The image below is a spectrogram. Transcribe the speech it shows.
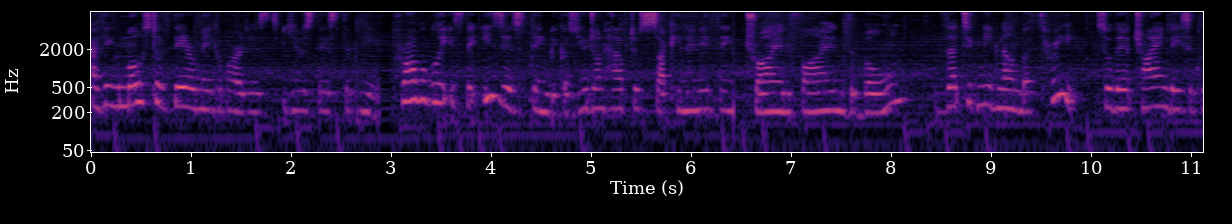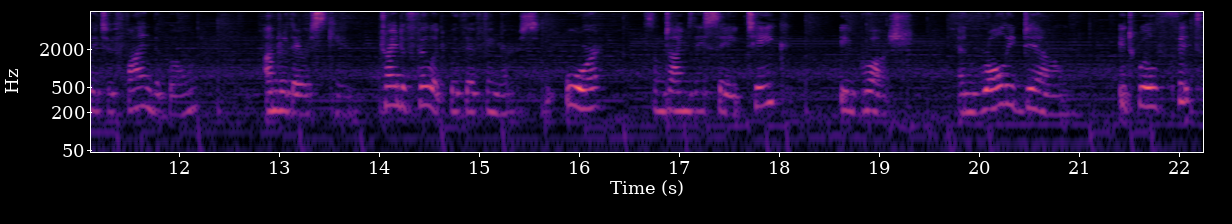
I think most of their makeup artists use this technique. Probably it's the easiest thing because you don't have to suck in anything, try and find the bone the technique number three. So they're trying basically to find the bone under their skin, trying to fill it with their fingers. Or sometimes they say, take a brush and roll it down. It will fit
